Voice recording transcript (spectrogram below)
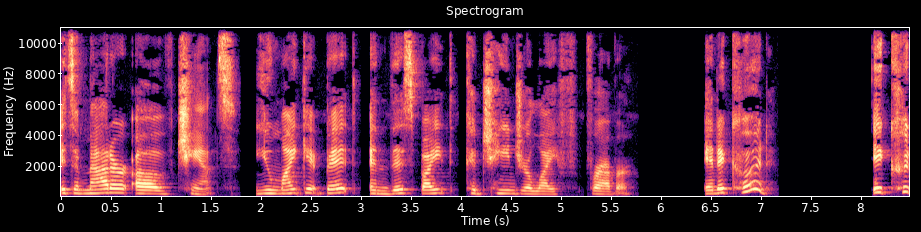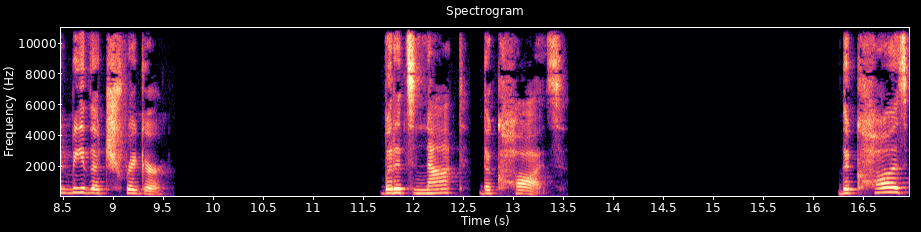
it's a matter of chance. You might get bit and this bite could change your life forever. And it could. It could be the trigger. But it's not the cause. The cause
